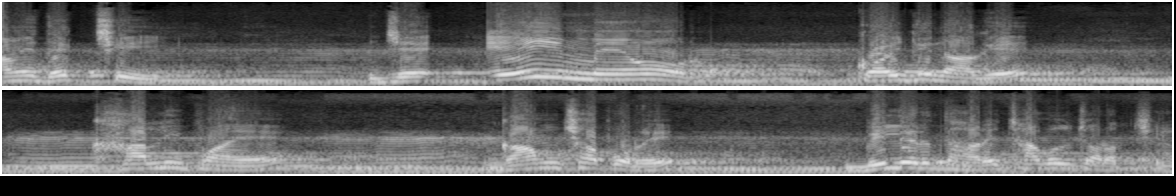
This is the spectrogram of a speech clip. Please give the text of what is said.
আমি দেখছি যে এই মেয়র কয়দিন আগে খালি পায়ে গামছা পরে বিলের ধারে ছাগল চড়াচ্ছিল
